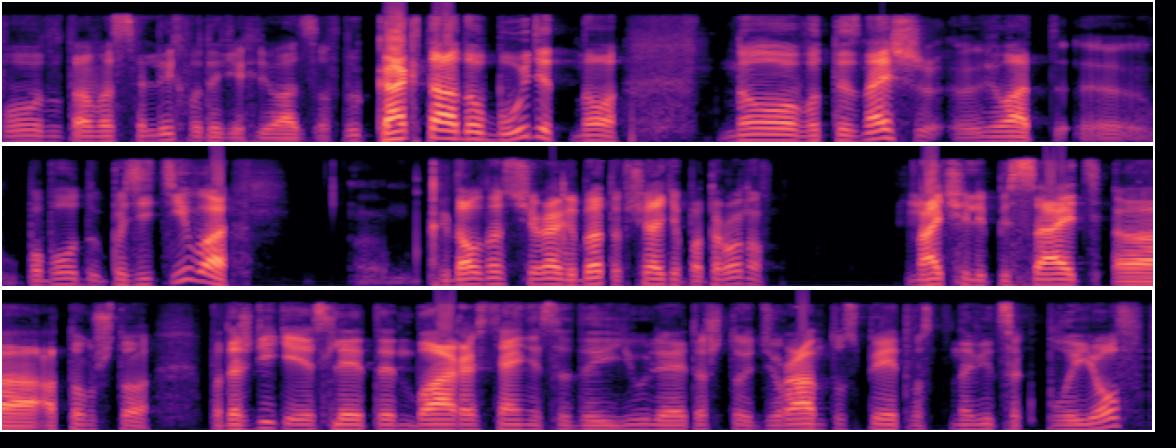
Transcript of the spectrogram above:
по поводу там остальных вот этих нюансов. Ну, как-то оно будет, но, но вот ты знаешь, Вилат, э, по поводу позитива, когда у нас вчера ребята в чате патронов начали писать э, о том, что подождите, если это НБА растянется до июля, это что, Дюрант успеет восстановиться к плей-офф?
